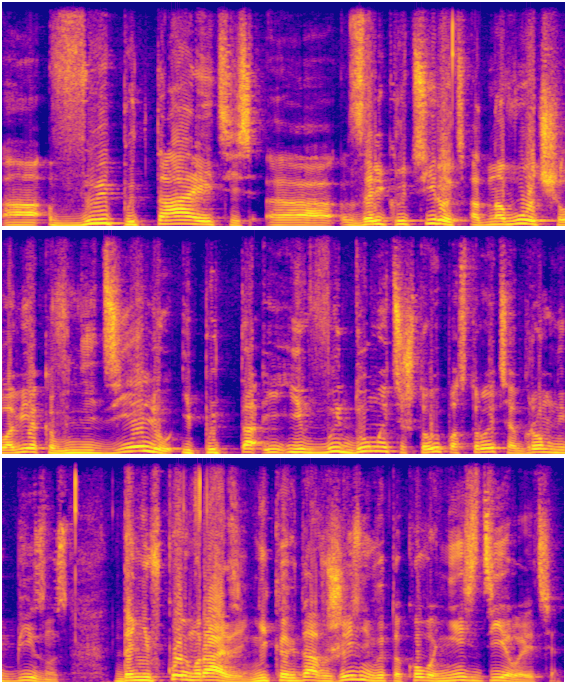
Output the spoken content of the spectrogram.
вы пытаетесь а, зарекрутировать одного человека в неделю и, пыта... и вы думаете, что вы построите огромный бизнес. Да ни в коем разе, никогда в жизни вы такого не сделаете.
